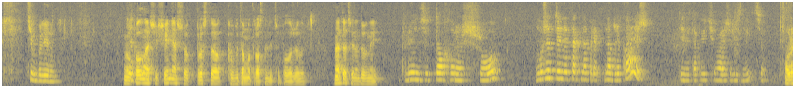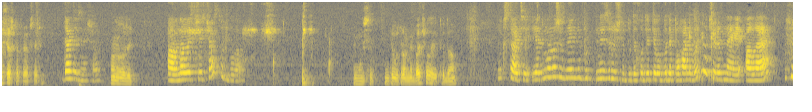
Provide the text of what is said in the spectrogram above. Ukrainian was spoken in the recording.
Чи, блін. Ну, Я полное думала- ощущение, что просто как будто матрас на лицо положили. Знаєте, оцей надувний? Блін, це так хорошо. Може, ти не так набря- набрякаєш? Ти не так відчуваєш різницю? А розчоска твоя, кстати. Де ти знайшов? Воно лежить. А, вона весь цей час тут була? Ну, ти утром не бачила, то да. Ну, кстати, я думала, що з нею не бу- незручно буде ходити, бо буде погано видно через неї, але.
